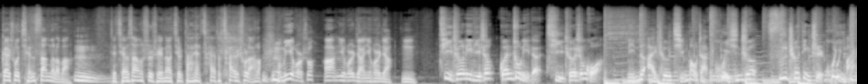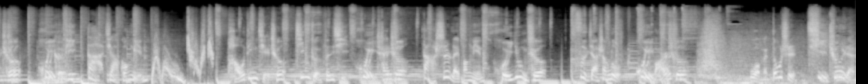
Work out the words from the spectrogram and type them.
该说前三个了吧？嗯，这前三个是谁呢？其实大家猜都猜得出来了。我们一会儿说啊，一会儿讲，一会儿讲。嗯，汽车立体声，关注你的汽车生活，您的爱车情报站，会新车，私车定制，会买车，会客厅大驾光临。庖丁解车，精准分析；会拆车大师来帮您；会用车，自驾上路；会玩车，我们都是汽车人。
